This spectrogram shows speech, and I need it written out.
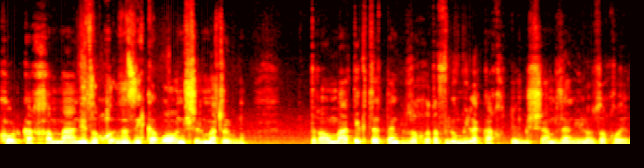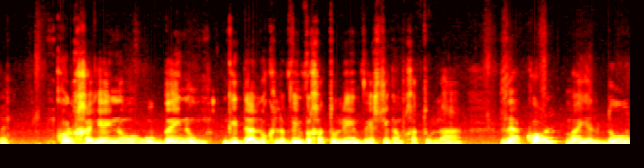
כל כך חמה, אני זוכרת, זה זיכרון של משהו טראומטי קצת, אני לא זוכרת אפילו מי לקח אותי משם, זה אני לא זוכרת. כל חיינו, רובנו, גידלנו כלבים וחתולים, ויש לי גם חתולה. זה הכל מהילדות,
